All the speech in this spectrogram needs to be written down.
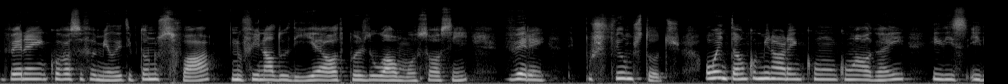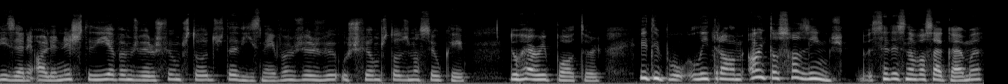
verem com a vossa família, tipo, estão no sofá, no final do dia ou depois do almoço ou assim, verem tipo, os filmes todos. Ou então combinarem com, com alguém e, diz, e dizerem: Olha, neste dia vamos ver os filmes todos da Disney, vamos ver os, os filmes todos não sei o quê, do Harry Potter. E tipo, literalmente, ou então sozinhos, sentem-se na vossa cama,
